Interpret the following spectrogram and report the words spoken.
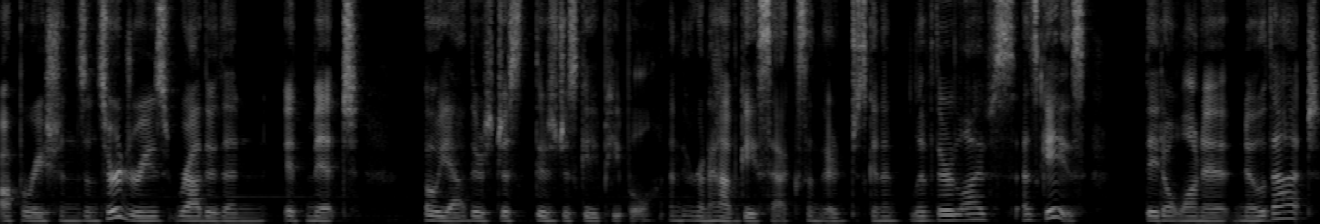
operations and surgeries rather than admit oh yeah there's just there's just gay people and they're going to have gay sex and they're just going to live their lives as gays. They don't want to know that.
